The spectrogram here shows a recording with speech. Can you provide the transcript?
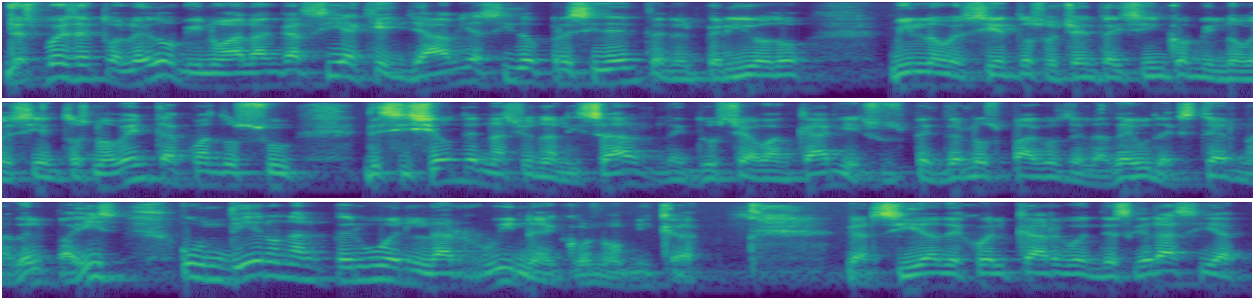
Después de Toledo vino Alan García, quien ya había sido presidente en el periodo 1985-1990, cuando su decisión de nacionalizar la industria bancaria y suspender los pagos de la deuda externa del país hundieron al Perú en la ruina económica. García dejó el cargo en desgracia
